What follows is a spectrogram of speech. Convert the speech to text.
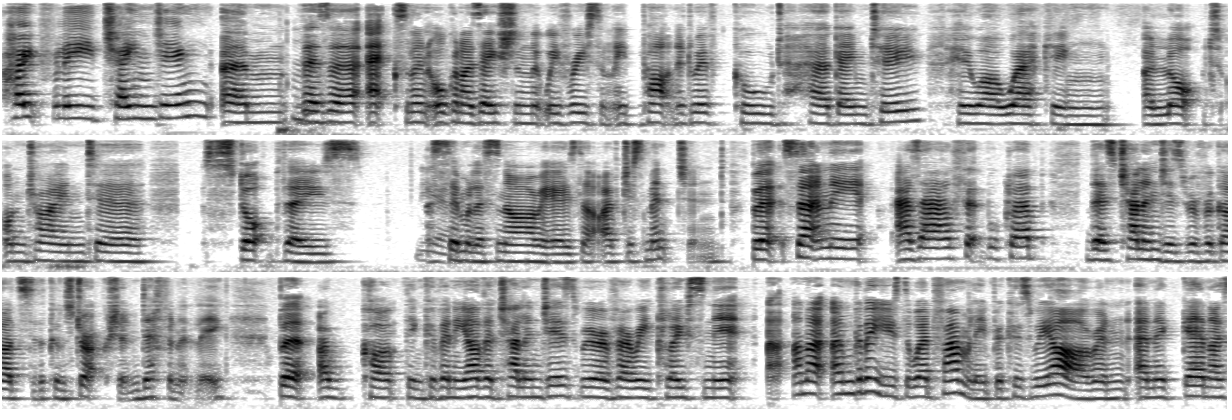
hopefully changing. Um, There's an excellent organisation that we've recently partnered with called Her Game Too, who are working a lot on trying to stop those similar scenarios that I've just mentioned. But certainly, as our football club, there's challenges with regards to the construction, definitely. But I can't think of any other challenges. We're a very close knit, and I, I'm going to use the word family because we are. And and again, I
